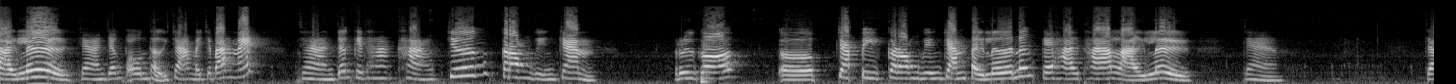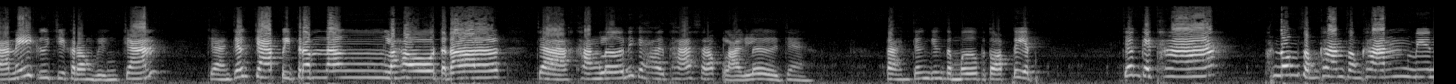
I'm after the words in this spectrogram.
ឡាវលើចាអញ្ចឹងបងអូនត្រូវចាំឲ្យច្បាស់ណាចាអញ្ចឹងគេថាខាងជើងក្រុងវៀងច័ន្ទឬក៏អឺចាប់ពីក្រុងវៀងច័ន្ទទៅលើហ្នឹងគេហៅថាឡាវលើចាចានេះគឺជាក្រុងវៀងច័ន្ទចាអញ្ចឹងចាប់ពីត្រឹមនឹងរហូតទៅដល់ចាខាងលើនេះគេហៅថាស្រុកឡាវលើចាតែអញ្ចឹងយើងទៅមើលបន្តទៀតអញ្ចឹងគេថា ភ្នំសំខាន់សំខាន់មាន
